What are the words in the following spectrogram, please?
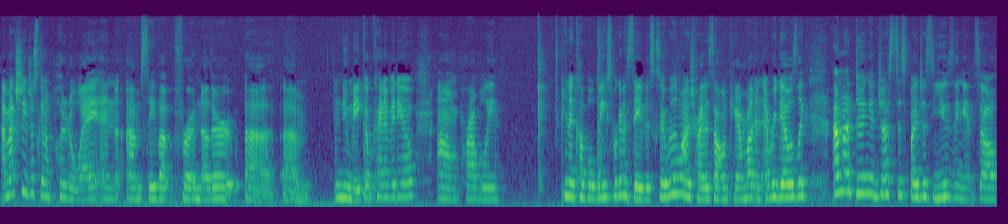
I'm actually just going to put it away and um, save up for another uh, um, new makeup kind of video. Um, probably in a couple weeks we're gonna save this because i really want to try this out on camera and every day i was like i'm not doing it justice by just using it so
